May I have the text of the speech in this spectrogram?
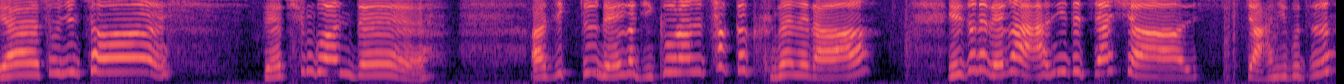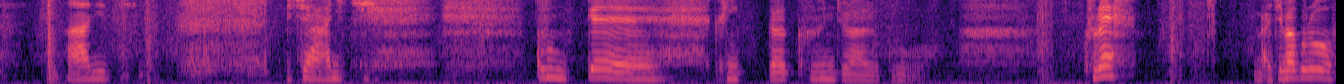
야, 손인철. 내 친구한테 아직도 내가 네 거라는 착각 그만해라. 예전에 내가 아니듯 짜샤. 진짜 아니거든? 아니지. 이제 아니지. 꿈 깨. 그니까 그런 줄 알고. 그래. 마지막으로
